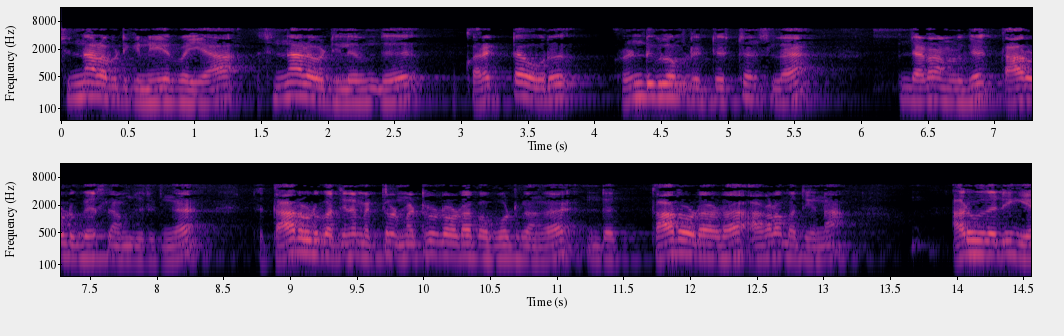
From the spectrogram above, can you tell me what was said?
சின்னாலப்பட்டிக்கு நியர்பையாக சின்னாலப்பட்டியிலேருந்து கரெக்டாக ஒரு ரெண்டு கிலோமீட்டர் டிஸ்டன்ஸில் இந்த இடம் நம்மளுக்கு தார் ரோடு பேஸில் அமைஞ்சிருக்குங்க. இந்த தார் ரோடு பார்த்தீங்கன்னா மெட்ரோ மெட்ரோ ரோடாக இப்போ போட்டிருக்காங்க. இந்த தார் ரோடோட அகலம் பார்த்தீங்கன்னா அறுபது அடிங்க.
